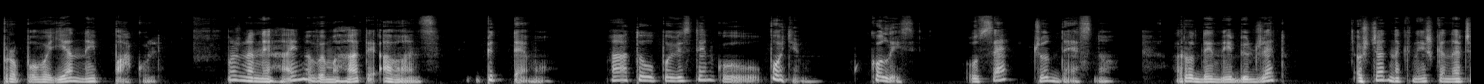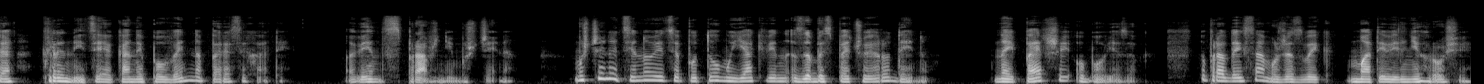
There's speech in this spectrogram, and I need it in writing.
про повоєнний пакуль. Можна негайно вимагати аванс під тему, а ту повістинку потім, колись. Усе чудесно. Родинний бюджет, ощадна книжка, наче криниця, яка не повинна пересихати. Він справжній мужчина. Мужчина цінується по тому, як він забезпечує родину. Найперший обов'язок. Ну, правда, і сам уже звик мати вільні гроші.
